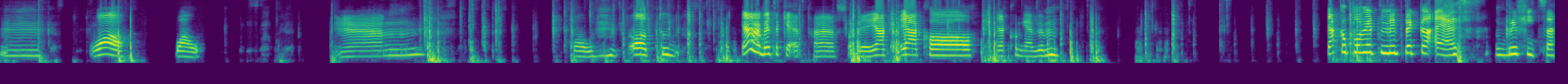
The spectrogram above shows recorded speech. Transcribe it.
Mm. Wow. Wow. Mm. Wow. O, tu. Ja robię takie RP sobie, jak, jako, jako nie wiem. Jako powiedzmy PKS, Gryfice.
